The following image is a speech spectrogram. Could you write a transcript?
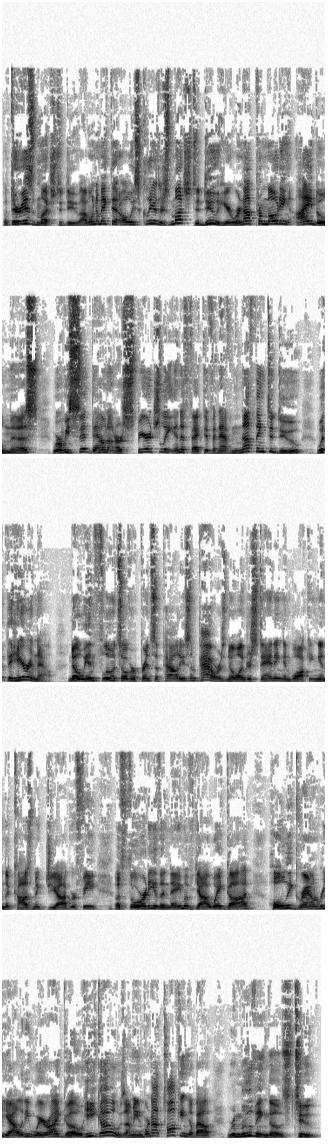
But there is much to do. I want to make that always clear. There's much to do here. We're not promoting idleness where we sit down and are spiritually ineffective and have nothing to do with the here and now. No influence over principalities and powers, no understanding and walking in the cosmic geography, authority of the name of Yahweh God, holy ground reality. Where I go, He goes. I mean, we're not talking about removing those two.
